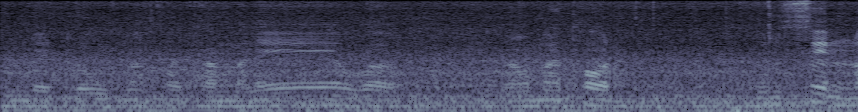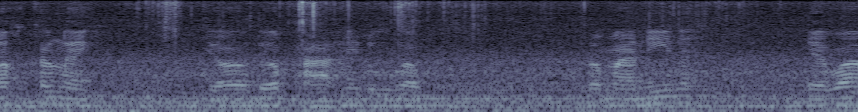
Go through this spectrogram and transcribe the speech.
สำเร็จรูปนะเขาทำมาแล้วก็เรามาทอดวุ้นเส้นเนาะข้างใน เดี๋ยวเดี๋ยวผ่าให้ดูครับ ประมาณนี้นะ แต่ว่า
